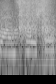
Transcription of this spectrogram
translation.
